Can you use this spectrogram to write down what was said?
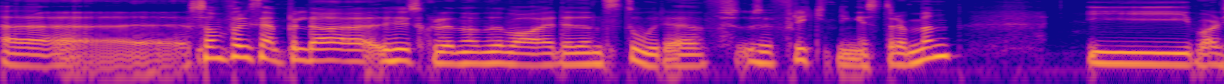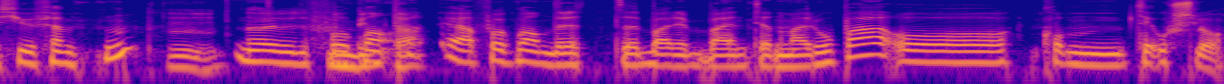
Eh, som eksempel da, husker du når det var den store flyktningestrømmen i var det 2015? Når folk, ja, folk vandret bare beint gjennom Europa og kom til Oslo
